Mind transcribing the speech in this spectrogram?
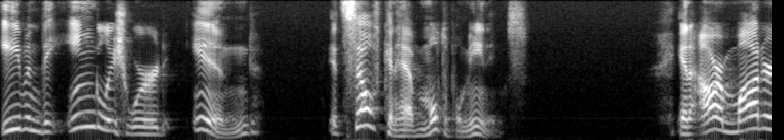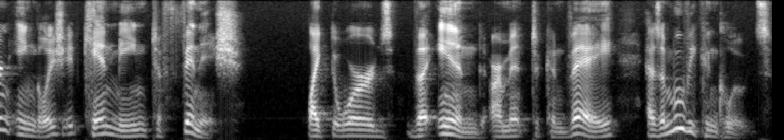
Even the English word end itself can have multiple meanings. In our modern English, it can mean to finish, like the words the end are meant to convey as a movie concludes.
